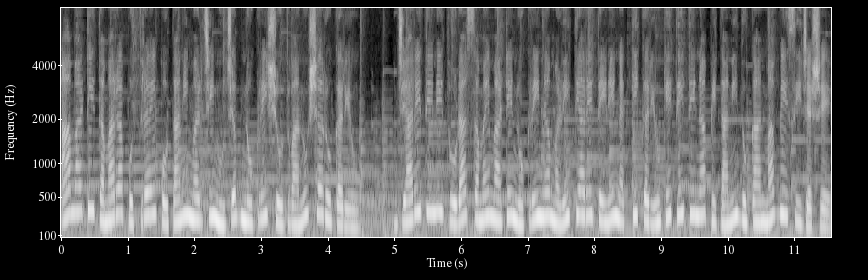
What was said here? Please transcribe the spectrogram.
આ માટે તમારા પુત્રએ પોતાની મરજી મુજબ નોકરી શોધવાનું શરૂ કર્યું. જ્યારે તેને થોડા સમય માટે નોકરી ન મળી ત્યારે તેણે નક્કી કર્યું કે તે તેના પિતાની દુકાનમાં બેસી જશે.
